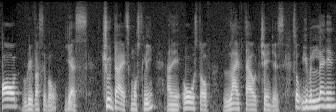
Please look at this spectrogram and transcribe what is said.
All reversible, yes. Through diet mostly and a host of lifestyle changes. So you'll be learning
